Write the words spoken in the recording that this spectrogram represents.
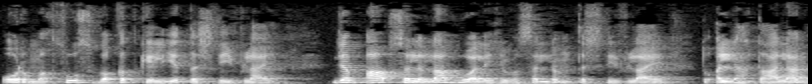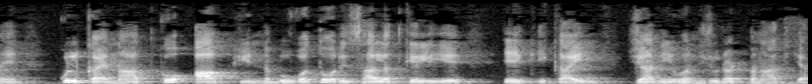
اور مخصوص وقت کے لیے تشریف لائے۔ جب آپ صلی اللہ علیہ وسلم تشریف لائے تو اللہ تعالیٰ نے کل کائنات کو آپ کی نبوت و رسالت کے لیے ایک اکائی یعنی ون یونٹ بنا دیا۔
